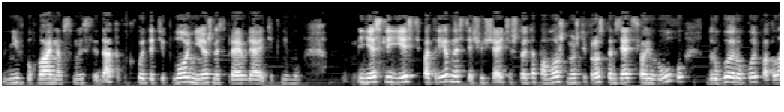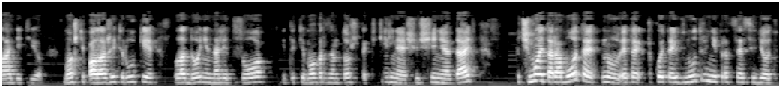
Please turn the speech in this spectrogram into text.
не в буквальном смысле, да, как какое-то тепло, нежность проявляете к нему. Если есть потребность, ощущаете, что это поможет, можете просто взять свою руку, другой рукой погладить ее. Можете положить руки, ладони на лицо и таким образом тоже тактильные ощущения дать. Почему это работает? Ну, это какой-то и внутренний процесс идет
